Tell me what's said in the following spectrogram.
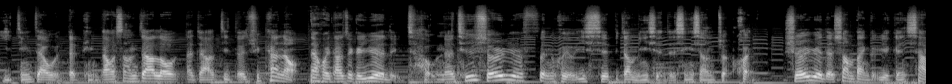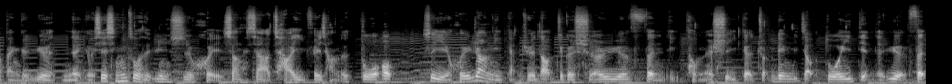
已经在我的频道上架喽，大家要记得去看哦。那回到这个月里头呢，其实十二月份会有一。一些比较明显的星象转换，十二月的上半个月跟下半个月呢，有些星座的运势会上下差异非常的多哦，所以也会让你感觉到这个十二月份里头呢是一个转变比较多一点的月份。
